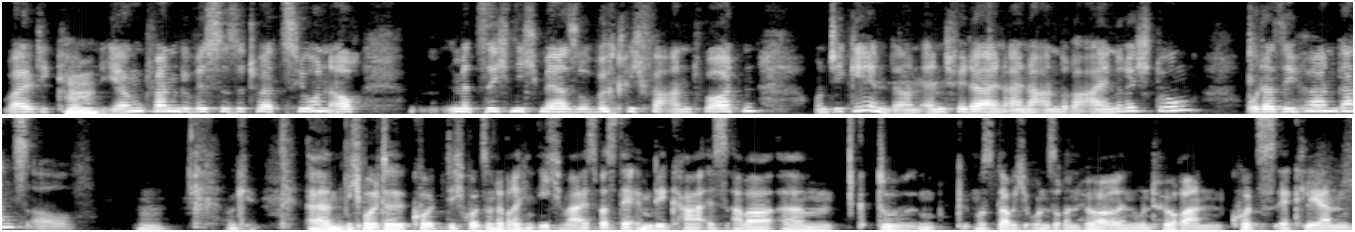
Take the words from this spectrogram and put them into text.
weil die können hm. irgendwann gewisse Situationen auch mit sich nicht mehr so wirklich verantworten und die gehen dann entweder in eine andere Einrichtung oder sie hören ganz auf. Hm. Okay. Ähm, ich wollte kurz, dich kurz unterbrechen. Ich weiß, was der MDK ist, aber ähm, du musst, glaube ich, unseren Hörerinnen und Hörern kurz erklären,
